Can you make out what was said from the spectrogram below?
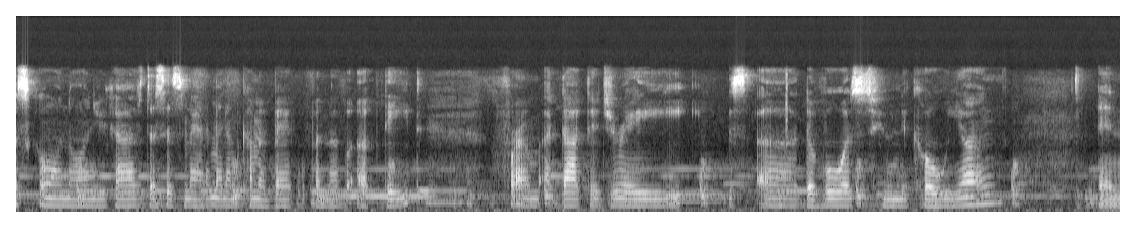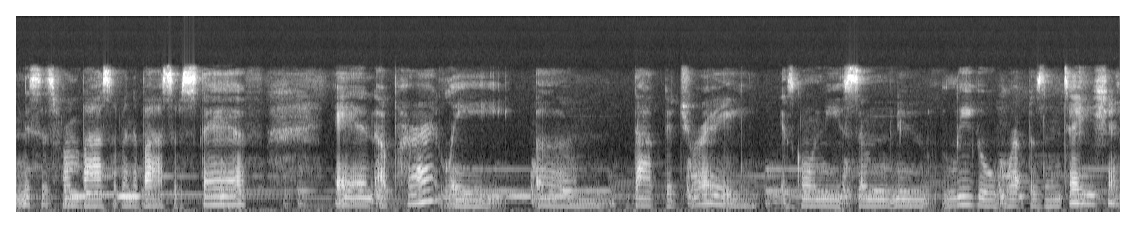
what's going on, you guys? This is Madam, and I'm coming back with another update from Dr. Dre's uh, divorce to Nicole Young. And this is from Boss and the Boss staff. And apparently, um, Dr. Dre is going to need some new legal representation.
